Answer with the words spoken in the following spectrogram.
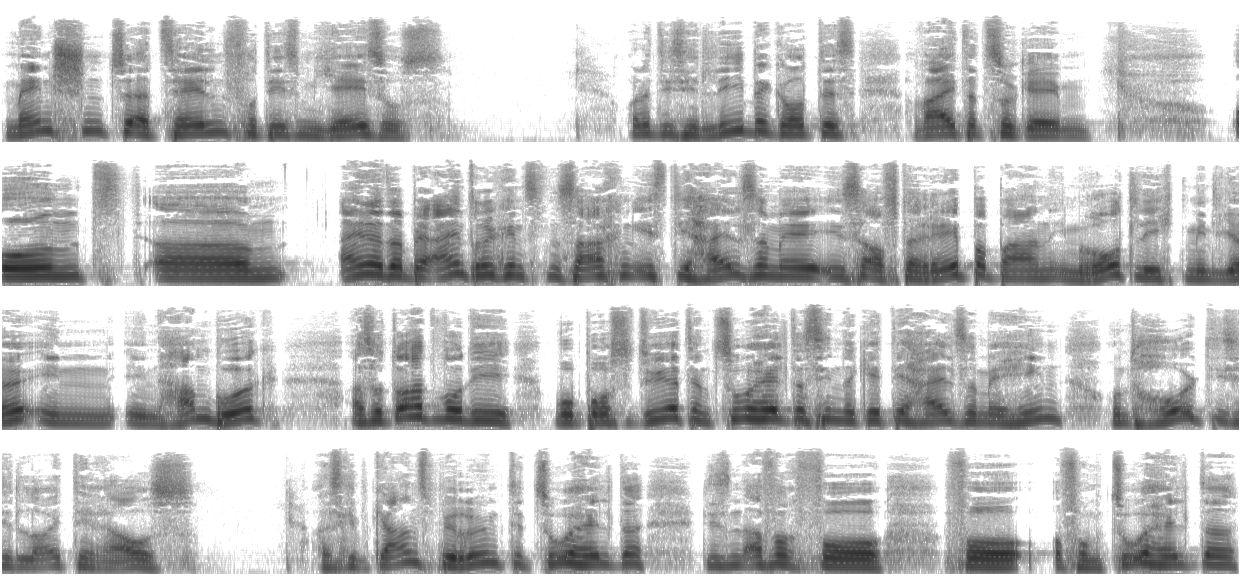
Menschen zu erzählen von diesem Jesus oder diese Liebe Gottes weiterzugeben. Und ähm, eine der beeindruckendsten Sachen ist, die Heilsame ist auf der Reeperbahn im Rotlichtmilieu in, in Hamburg. Also dort, wo, die, wo Prostituierte und Zuhälter sind, da geht die Heilsame hin und holt diese Leute raus. Also es gibt ganz berühmte Zuhälter, die sind einfach von, von, vom Zuhälter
